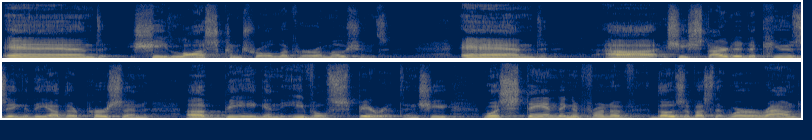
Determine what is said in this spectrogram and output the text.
and she lost control of her emotions. And uh, she started accusing the other person of being an evil spirit. And she was standing in front of those of us that were around,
